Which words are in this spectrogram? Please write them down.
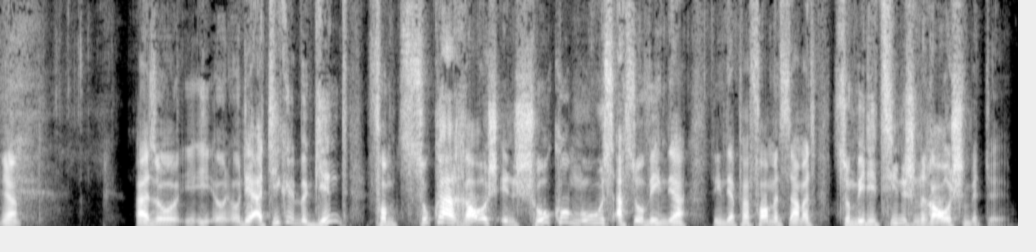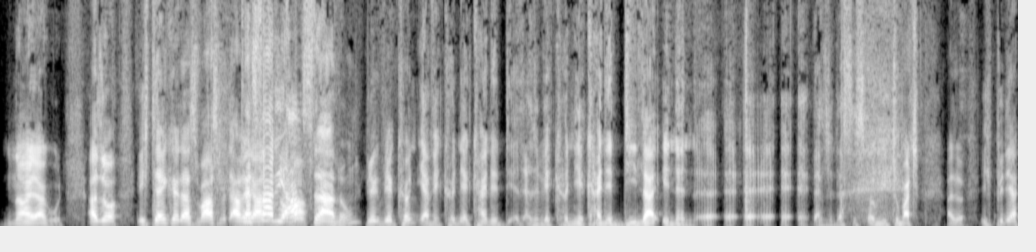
ja. Also, und der Artikel beginnt vom Zuckerrausch in Schokomousse, ach so, wegen der, wegen der Performance damals, zum medizinischen Rauschmittel. Naja, gut. Also, ich denke, das war's mit Ariane Das war die Sommer. Ausladung. Wir, wir können, ja, wir können hier keine, also wir können hier keine DealerInnen, äh, äh, äh, äh, also das ist irgendwie too much. Also, ich bin ja.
